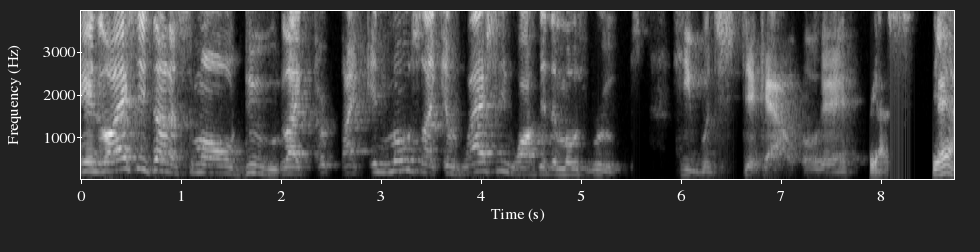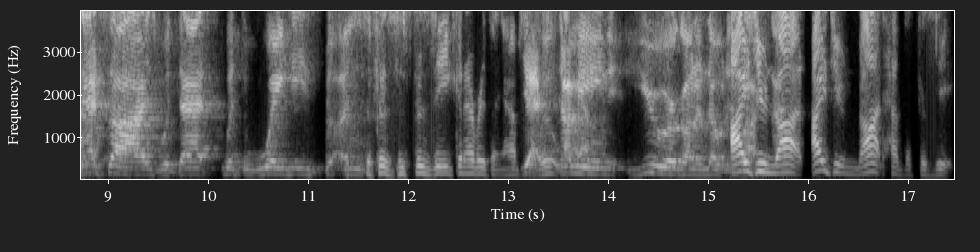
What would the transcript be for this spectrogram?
And Lashley's not a small dude. Like, like in most, like if Lashley walked into most rooms, he would stick out. Okay. yes. Yeah. That size with that, with the way he's built. His his physique and everything. Absolutely. Yes, I mean, you are gonna notice. I do Lashley. not. I do not have the physique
